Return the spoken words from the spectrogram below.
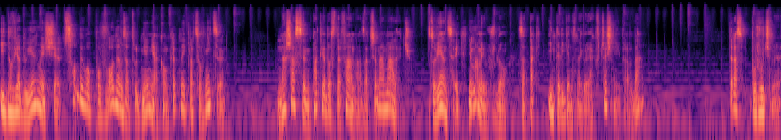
i dowiadujemy się, co było powodem zatrudnienia konkretnej pracownicy, nasza sympatia do Stefana zaczyna maleć. Co więcej, nie mamy już go za tak inteligentnego jak wcześniej, prawda? Teraz porzućmy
